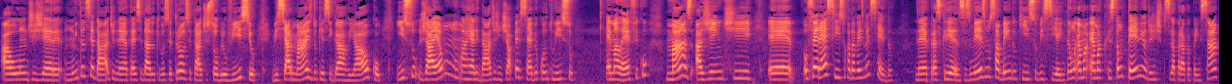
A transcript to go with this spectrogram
aonde gera muita ansiedade, né? Até esse dado que você trouxe, Tati, sobre o vício, viciar mais do que cigarro e álcool, isso já é uma realidade, a gente já percebe o quanto isso é maléfico, mas a gente é, oferece isso cada vez mais cedo né, para as crianças, mesmo sabendo que isso vicia. Então, é uma, é uma questão tênue onde a gente precisa parar para pensar.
